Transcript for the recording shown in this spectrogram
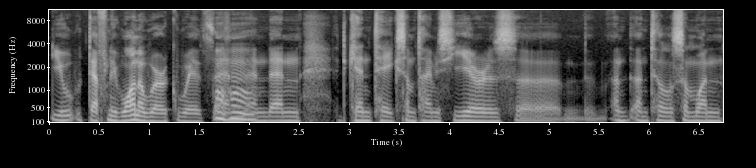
you definitely want to work with, Mhm. and and then it can take sometimes years uh, un- until someone.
